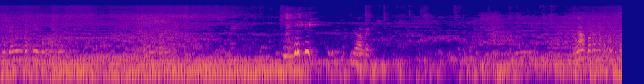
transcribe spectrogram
May ganun kasi mga ano. Ano ba nun? Grabe. Oo, bara nakapagsa.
